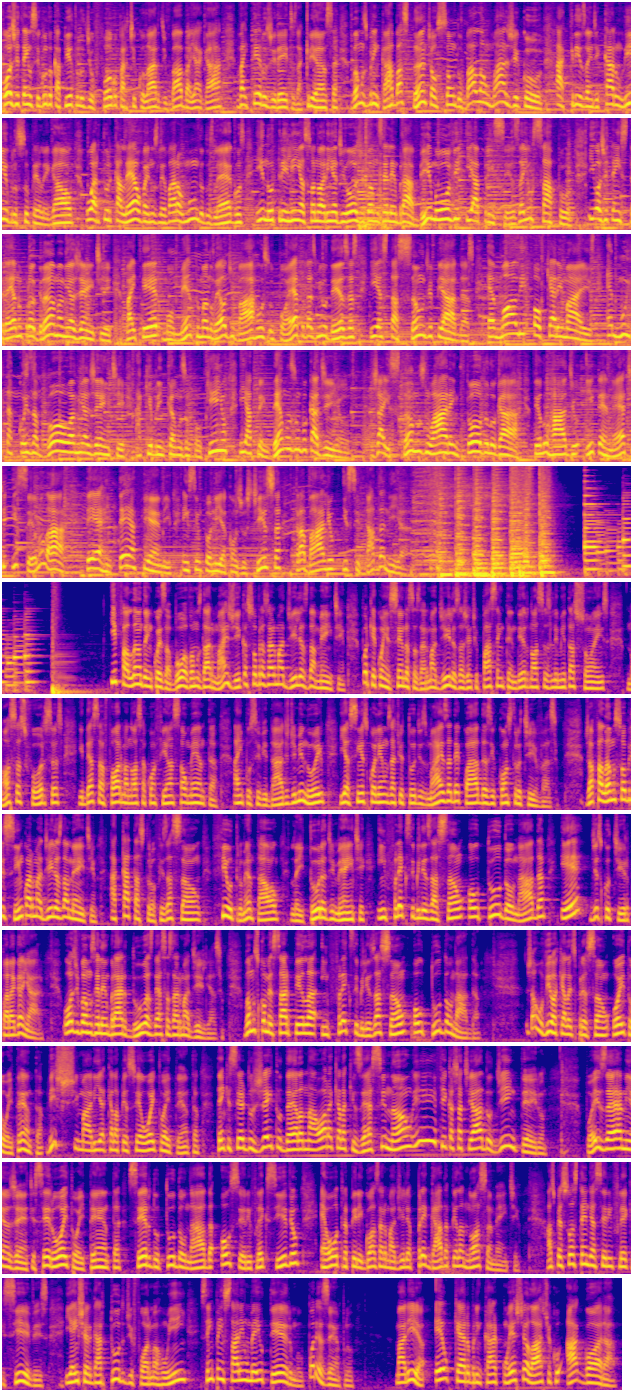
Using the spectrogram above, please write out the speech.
Hoje tem o segundo capítulo de O Fogo Particular de Baba Yaga. Vai ter os direitos da criança. Vamos brincar bastante ao som do balão mágico. A Cris vai indicar um livro super legal. O Arthur Calel vai nos levar ao mundo dos Legos. E no Trilhinha Sonorinha de hoje vamos relembrar a B-Movie e a Princesa e o Sapo. E hoje tem estreia no programa, minha gente. Vai ter Momento Manuel de Barros, o poeta das miudezas e Estação de Piadas. É mole ou querem mais? É muita coisa boa, minha gente. Aqui brincamos um pouquinho e aprendemos um bocadinho. Já estamos no ar em todo lugar, pelo rádio, internet e celular. TRT-FM, em sintonia com justiça, trabalho e cidadania. Falando em coisa boa, vamos dar mais dicas sobre as armadilhas da mente. Porque conhecendo essas armadilhas, a gente passa a entender nossas limitações, nossas forças e dessa forma nossa confiança aumenta, a impulsividade diminui e assim escolhemos atitudes mais adequadas e construtivas. Já falamos sobre cinco armadilhas da mente: a catastrofização, filtro mental, leitura de mente, inflexibilização ou tudo ou nada e discutir para ganhar. Hoje vamos relembrar duas dessas armadilhas. Vamos começar pela inflexibilização ou tudo ou nada. Já ouviu aquela expressão 8 ou 80? Vixe Maria, aquela pessoa é 8 ou 80. Tem que ser do jeito dela, na hora que ela quiser, senão, e fica chateado o dia inteiro. Pois é, minha gente, ser 8 ou 80, ser do tudo ou nada ou ser inflexível é outra perigosa armadilha pregada pela nossa mente. As pessoas tendem a ser inflexíveis e a enxergar tudo de forma ruim sem pensar em um meio termo. Por exemplo, Maria, eu quero brincar com este elástico agora.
